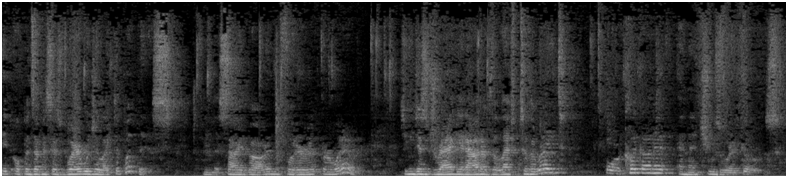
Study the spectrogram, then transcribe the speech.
it opens up and says, where would you like to put this? In the sidebar, in the footer, or whatever. So you can just drag it out of the left to the right, or click on it, and then choose where it goes.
